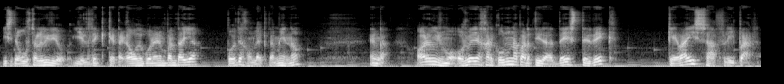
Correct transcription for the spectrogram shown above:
Y si te gusta el vídeo y el deck que te acabo de poner en pantalla, pues deja un like también, ¿no? Venga, Ahora mismo os voy a dejar con una partida de este deck que vais a flipar.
